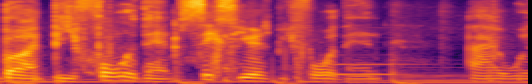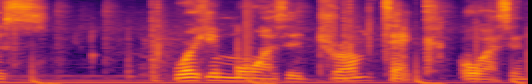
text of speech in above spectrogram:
but before then six years before then i was working more as a drum tech or as an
